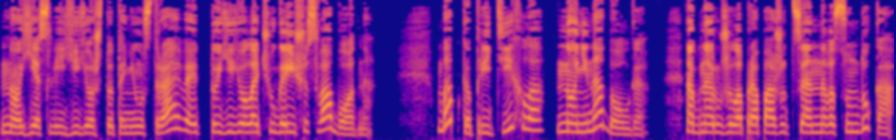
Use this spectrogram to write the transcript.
Но если ее что-то не устраивает, то ее лачуга еще свободна. Бабка притихла, но ненадолго. Обнаружила пропажу ценного сундука.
